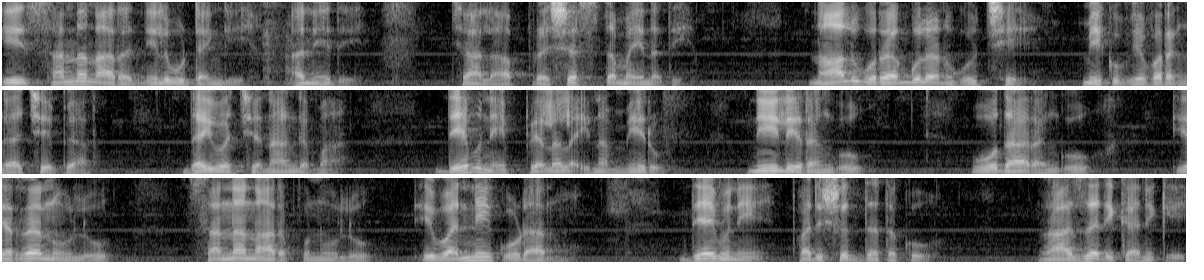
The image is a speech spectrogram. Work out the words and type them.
ఈ సన్ననార నిలువుటంగి అనేది చాలా ప్రశస్తమైనది. నాలుగు రంగులను గూర్చి మీకు వివరంగా చెప్పాను. దైవ జనాంగమ దేవుని పిల్లలైన మీరు నీలిరంగు ఊదా రంగు ఎర్ర నూలు సన్ననారపు నూలు ఇవన్నీ కూడాను దేవుని పరిశుద్ధతకు రాజరికానికి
